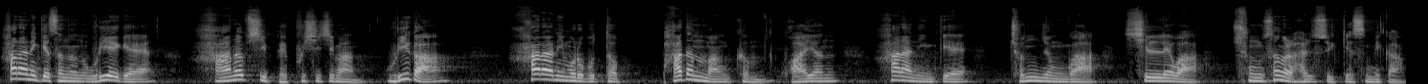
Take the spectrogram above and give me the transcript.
하나님께서는 우리에게 한없이 베푸시지만 우리가 하나님으로부터 받은 만큼 과연 하나님께 존중과 신뢰와 충성을 할 수 있겠습니까?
